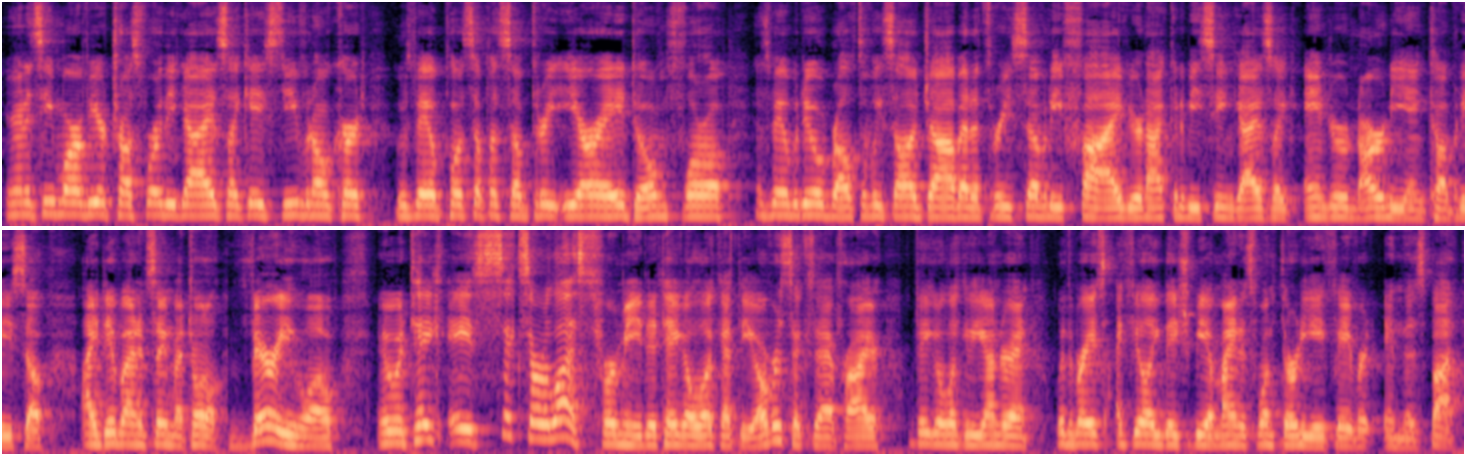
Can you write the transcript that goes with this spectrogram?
you're going to see more of your trustworthy guys like a Steven Okert, who's been able to post up a sub 3 ERA, Dylan Floro has been able to do a relatively solid job at a 375. You're not going to be seeing guys like Andrew Nardi and company, so I did wind up saying my total very low. It would take a 6 or less for me to take a look at the over 6 and a half prior. Take a look at the under end. With the Braves, I feel like they should be a minus 138 favorite in this spot.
